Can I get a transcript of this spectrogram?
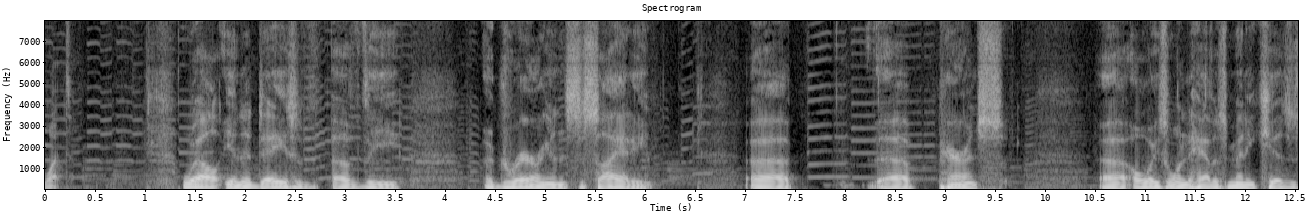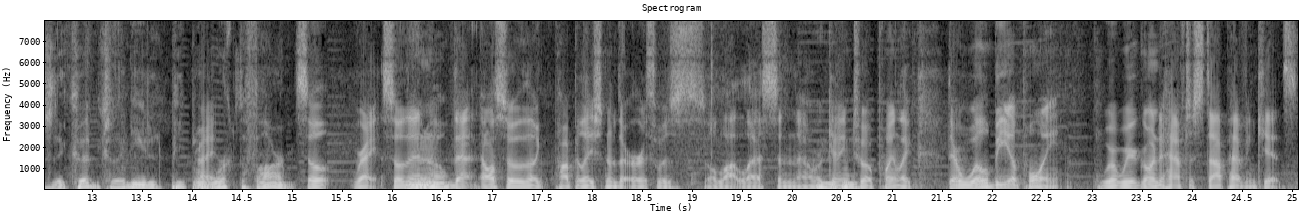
What? Well, in the days of, of the agrarian society, uh, uh, parents uh, always wanted to have as many kids as they could because they needed people Right. to work the farm. So Right. So then You know. that also like population of the earth was a lot less and now we're Mm-hmm. getting to a point like there will be a point where we're going to have to stop having kids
